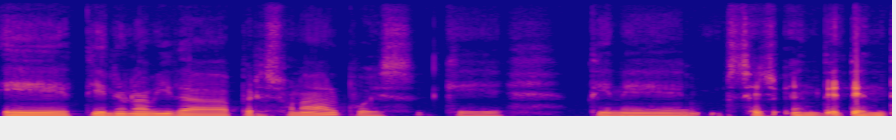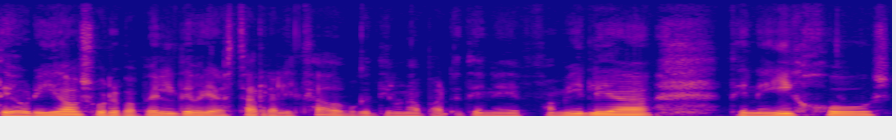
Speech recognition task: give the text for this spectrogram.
Eh, tiene una vida personal, pues que tiene, en, en teoría o sobre papel debería estar realizado, porque tiene una parte, tiene familia, tiene hijos,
